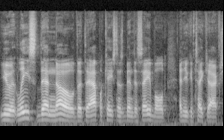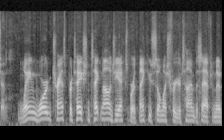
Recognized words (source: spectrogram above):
you at least then know that the application has been disabled and you can take action. Wayne Ward, transportation technology expert, thank you so much for your time this afternoon.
